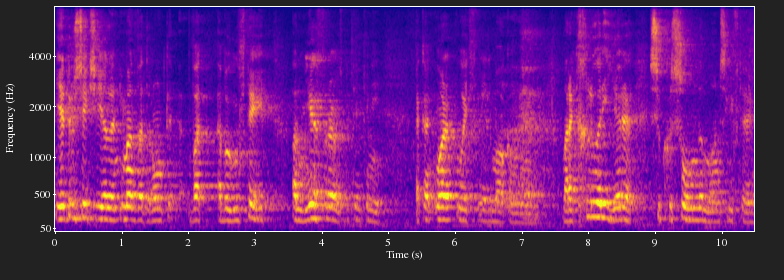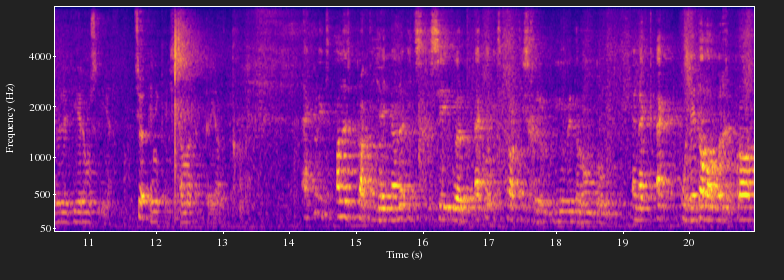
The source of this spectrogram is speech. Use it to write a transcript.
heteroseksueel en iemand wat rond wat 'n behoefte het aan meer vrouens beteken nie Ek kan ooit ooit vrede maak met my maar ek glo die Here soek gesonde mansliefde en wil dit deur ons leef. So en ek is jammer dat jy Ek wil iets anders prakties. Jy het nou net iets gesê oor ek wil iets prakties genoem met rondom. En ek ek ons het al daaroor gepraat.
